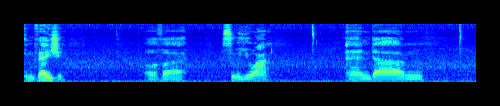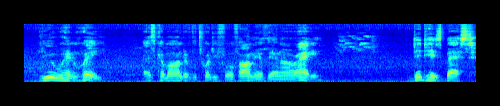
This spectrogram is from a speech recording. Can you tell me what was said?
invasion of uh, Suiyuan. And um, Liu Wenhui, as commander of the 24th Army of the NRA, did his best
